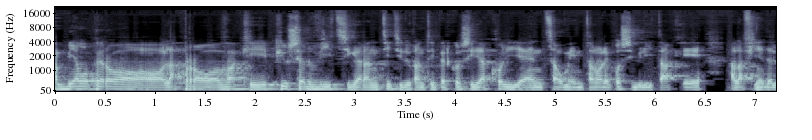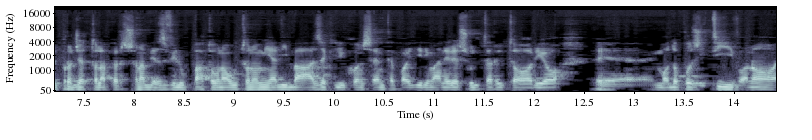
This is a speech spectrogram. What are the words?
Abbiamo però la prova che più servizi garantiti durante i percorsi di accoglienza aumentano le possibilità che alla fine del progetto la persona abbia sviluppato un'autonomia di base che gli consente poi di rimanere sul territorio eh, in modo positivo. No?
